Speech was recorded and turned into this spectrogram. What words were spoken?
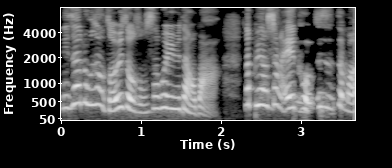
你在路上走一走，总是会遇到吧？那不要像 Echo 就是这么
